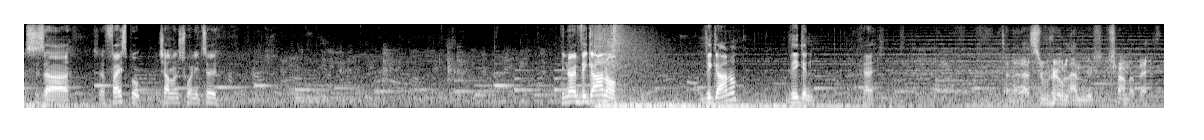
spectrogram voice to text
This is uh, so Facebook Challenge 22. You know vegano? Vegano? Vegan. Okay. I don't know, that's real language. Try my best.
